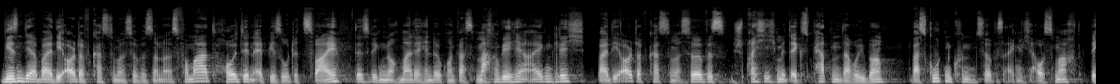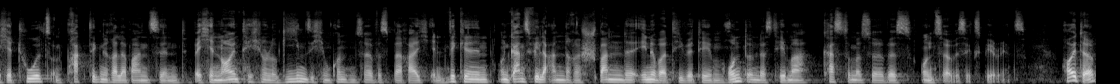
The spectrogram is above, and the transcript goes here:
Wir sind ja bei The Art of Customer Service ein neues Format, heute in Episode 2. Deswegen nochmal der Hintergrund, was machen wir hier eigentlich? Bei The Art of Customer Service spreche ich mit Experten darüber, was guten Kundenservice eigentlich ausmacht, welche Tools und Praktiken relevant sind, welche neuen Technologien sich im Kundenservice-Bereich entwickeln und ganz viele andere spannende, innovative Themen rund um das Thema Customer Service und Service Experience. Heute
